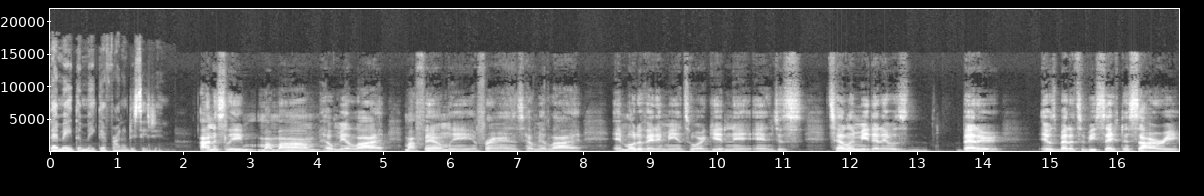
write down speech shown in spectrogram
that made them make their final decision. Honestly, my mom helped me a lot. My family and friends helped me a lot and motivated me into getting it and just telling me that it was better it was better to be safe than sorry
